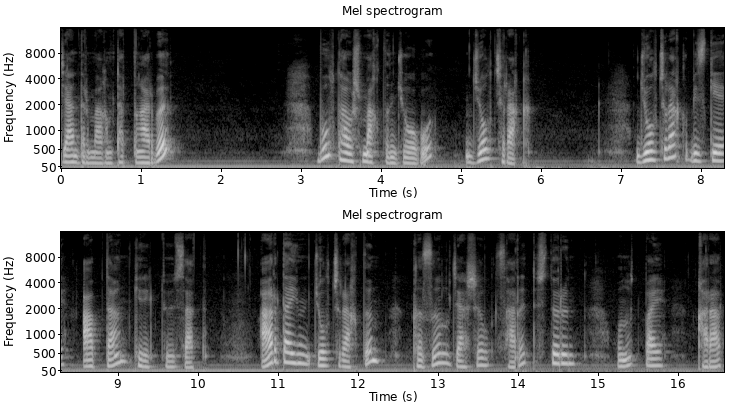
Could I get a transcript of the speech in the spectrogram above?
жандырмагын таптыңарбы? Бул табышмактын жообу жол чырак жол чырак бизге абдан керектүү зат. Ар дайым жол чырактын кызыл жашыл сары түстөрүн унутпай карап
